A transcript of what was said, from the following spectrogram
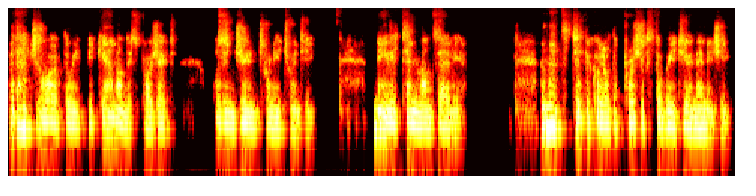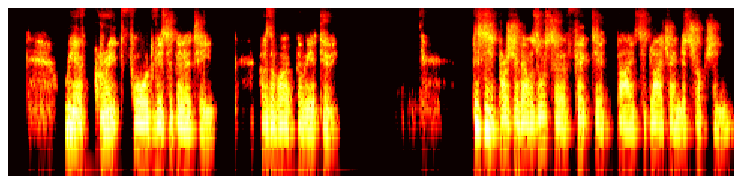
But the actual work that we began on this project was in June 2020, nearly 10 months earlier. And that's typical of the projects that we do in energy. We have great forward visibility of the work that we are doing. This is a project that was also affected by supply chain disruption.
